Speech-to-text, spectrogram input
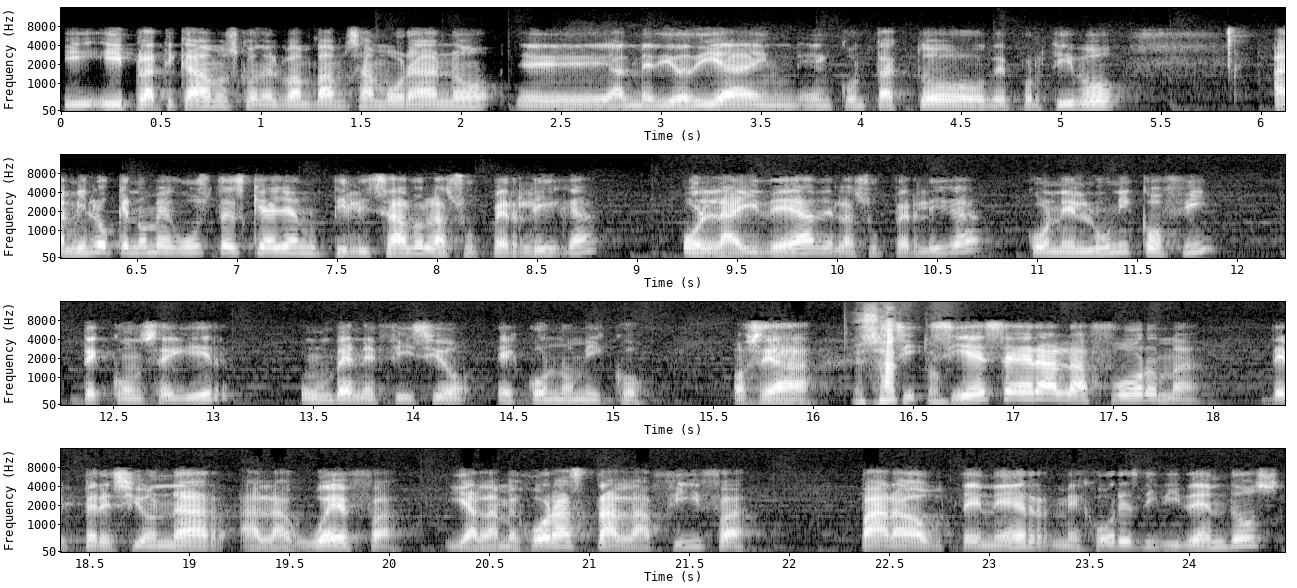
y, platicábamos con el Bambam Zamorano eh, al mediodía en, Contacto Deportivo, a mí lo que no me gusta es que hayan utilizado la Superliga o la idea de la Superliga con el único fin de conseguir un beneficio económico. O sea, si, si, esa era la forma de presionar a la UEFA y a lo mejor hasta la FIFA para obtener mejores dividendos,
